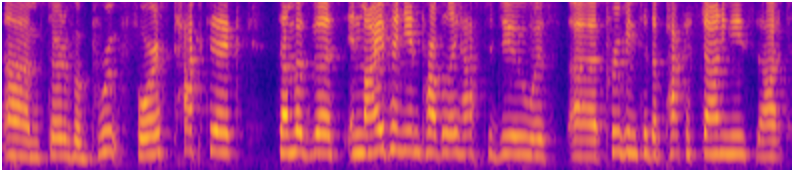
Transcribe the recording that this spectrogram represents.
Um, sort of a brute force tactic. Some of this, in my opinion, probably has to do with uh, proving to the Pakistanis that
